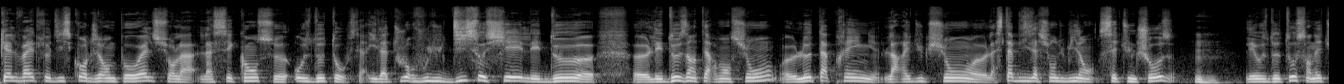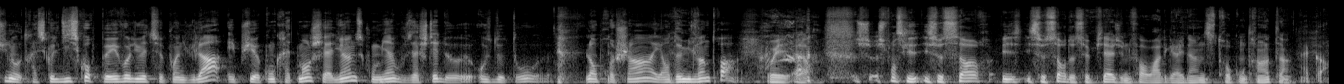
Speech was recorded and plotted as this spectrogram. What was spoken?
Quel va être le discours de Jérôme Powell sur la, séquence euh, hausse de taux? Il a toujours voulu dissocier les deux, les deux interventions. le tapering, la réduction, la stabilisation du bilan, c'est une chose. Mhm les hausses de taux, c'en est une autre. Est-ce que le discours peut évoluer de ce point de vue-là? Et puis euh, concrètement, chez Allianz, combien vous achetez de hausses de taux euh, l'an prochain et en 2023 Oui, alors je, pense qu'il se, sort, il, se sort de ce piège d'une forward guidance trop contrainte. D'accord.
